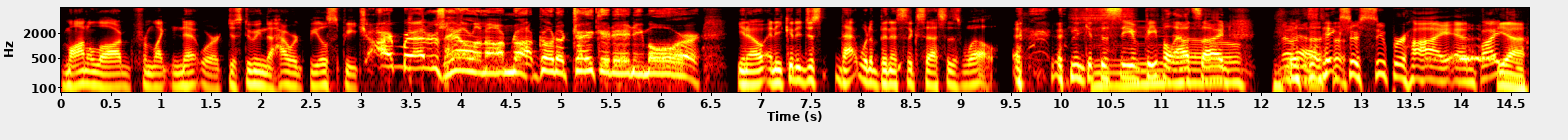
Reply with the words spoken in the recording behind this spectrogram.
monologue from like network, just doing the Howard Beale speech. I'm mad as hell and I'm not gonna take it anymore. You know, and he could have just that would have been a success as well. and then get to see people mm, outside. No, the stakes are super high, and Biden, Yeah.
